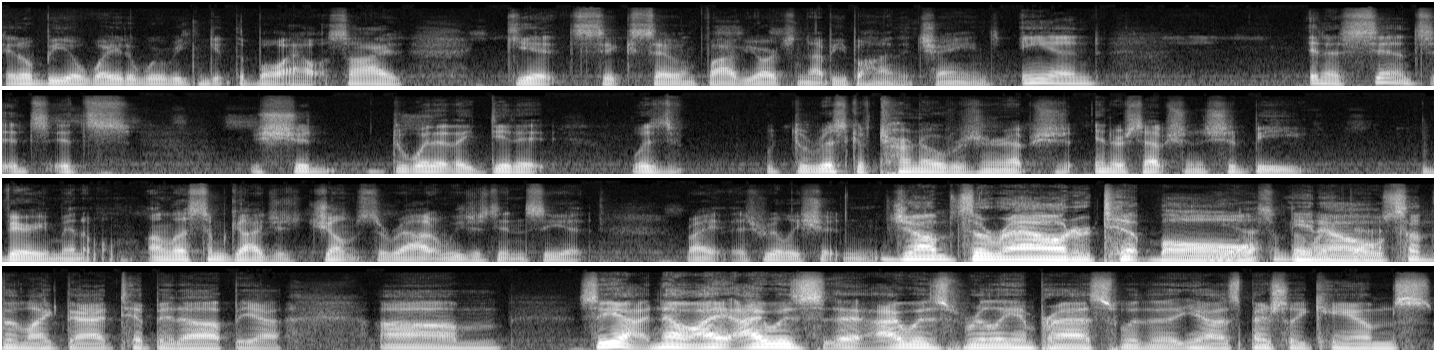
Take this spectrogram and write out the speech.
it'll be a way to where we can get the ball outside, get six, seven, five yards, and not be behind the chains. And in a sense, it's it's should the way that they did it was the risk of turnovers and interceptions should be very minimum, unless some guy just jumps the route and we just didn't see it. Right, it really shouldn't jumps a route or tip ball. Yeah, you know, like something like that. Tip it up. Yeah. Um, so yeah, no, I, I was uh, I was really impressed with the you know especially Cam's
